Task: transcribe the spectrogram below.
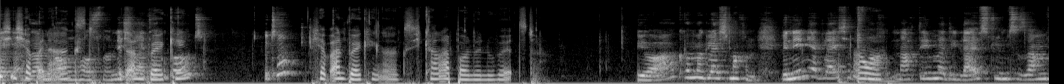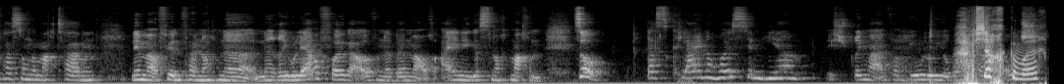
ich? Ich in hab eine Axt mit Unbreaking. Bitte? Ich habe Unbreaking Axe. Ich kann abbauen, wenn du willst. Ja, können wir gleich machen. Wir nehmen ja gleich jetzt noch, nachdem wir die Livestream-Zusammenfassung gemacht haben, nehmen wir auf jeden Fall noch eine, eine reguläre Folge auf und da werden wir auch einiges noch machen. So, das kleine Häuschen hier, ich springe mal einfach YOLO hier runter. Hab ich auch gemacht.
